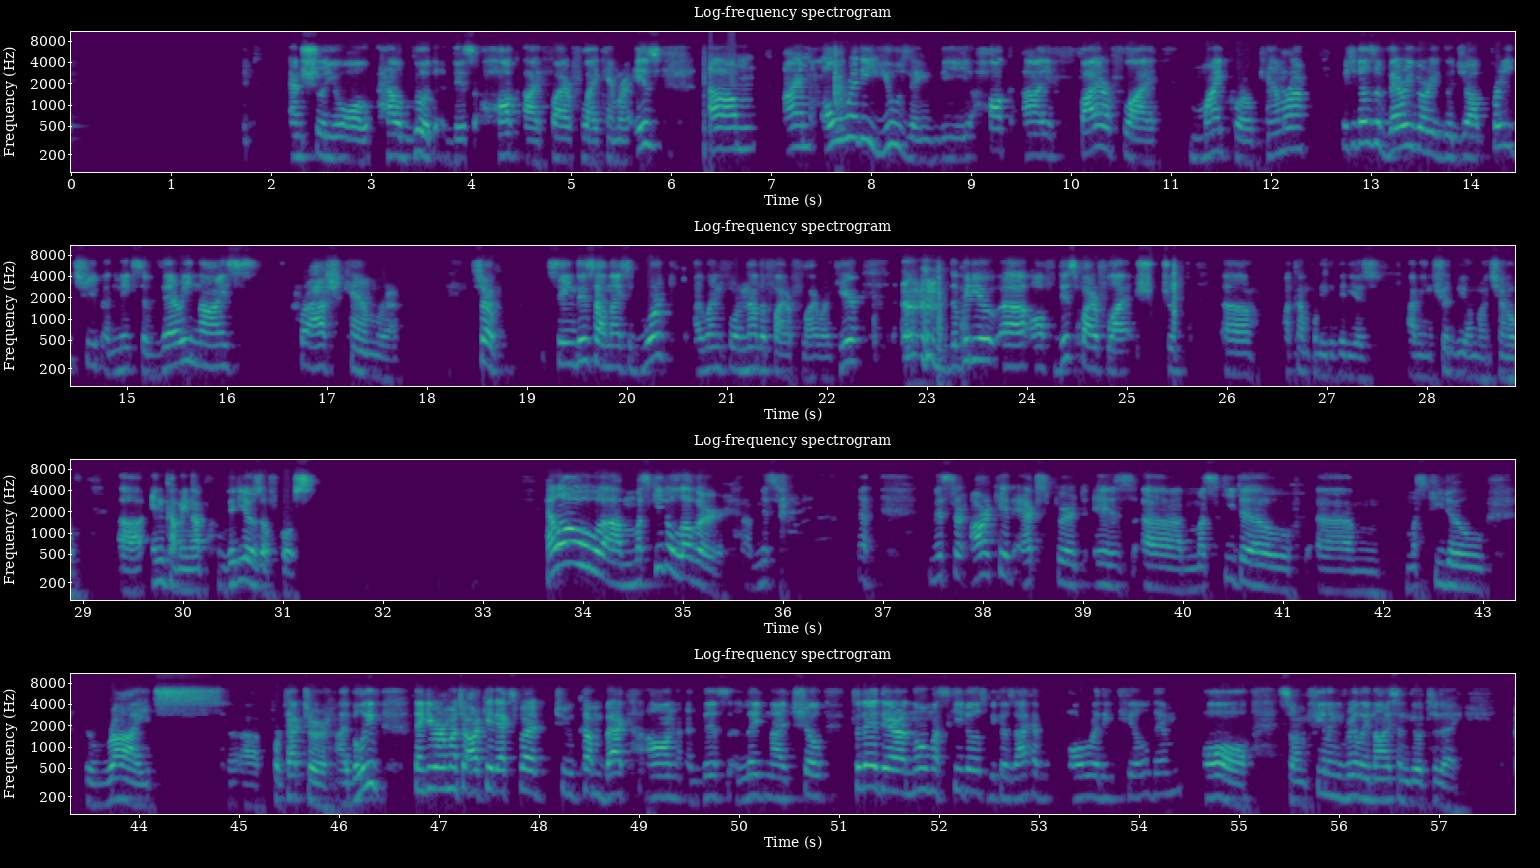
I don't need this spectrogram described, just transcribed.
and show you all how good this Hawkeye Firefly camera is. Um, I'm already using the Hawkeye Firefly micro camera, which does a very, very good job, pretty cheap, and makes a very nice crash camera. So seeing this, how nice it worked, I went for another Firefly right here. the video uh, of this Firefly should uh, accompany the videos. I mean, should be on my channel uh, in coming up videos, of course. Hello, uh, mosquito lover, uh, Mr. Mr. Arcade Expert is a mosquito um, mosquito rights uh, protector, I believe. Thank you very much, Arcade Expert, to come back on this late night show. Today there are no mosquitoes because I have already killed them all, so I'm feeling really nice and good today.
